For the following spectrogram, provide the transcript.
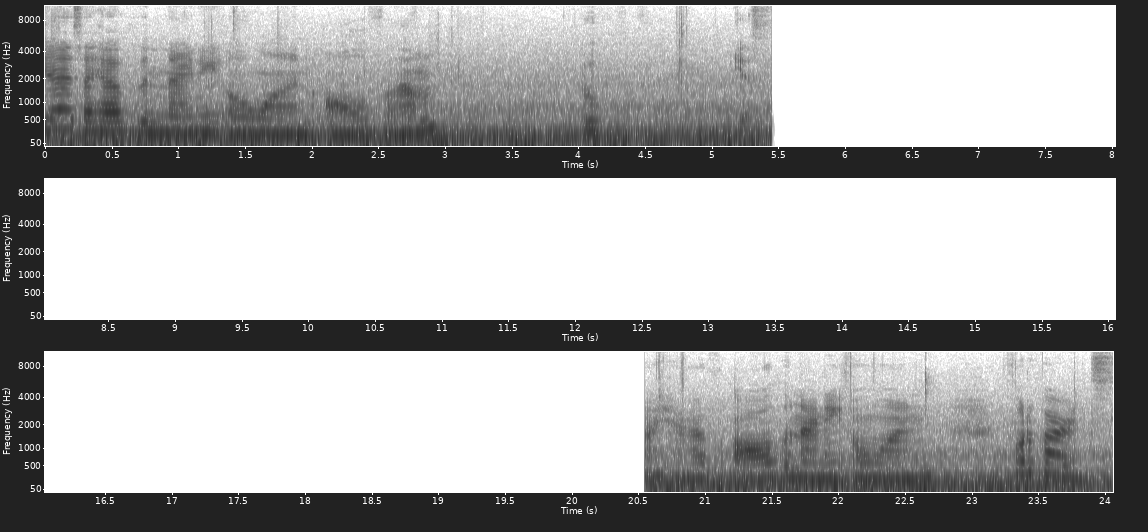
Yes, I have the 9801, all of them. Ooh, yes. I have all the 9801 photo cards.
